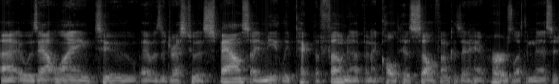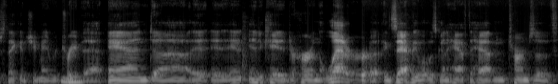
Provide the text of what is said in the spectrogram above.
uh, it was outlining to, it was addressed to his spouse. I immediately picked the phone up and I called his cell phone because I didn't have hers, left a message thinking she may retrieve mm-hmm. that. And uh, it, it, indicated to her in the letter uh, exactly what was going to have to happen in terms of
